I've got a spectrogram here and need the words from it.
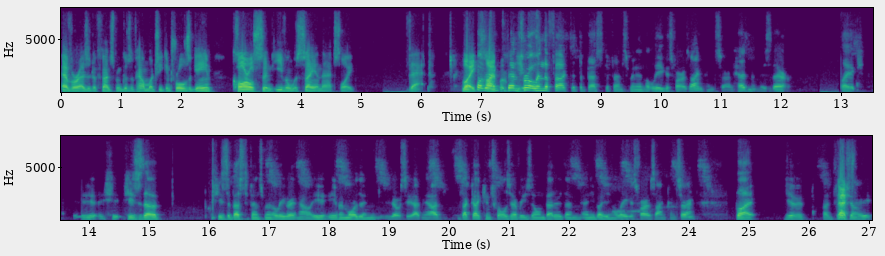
ever as a defenseman because of how much he controls the game. Carlson even was saying that's like that. Like well, then, then throw in the fact that the best defenseman in the league, as far as I'm concerned, Hedman is there. Like he, he's the he's the best defenseman in the league right now, even more than Josi. I mean, I, that guy controls every zone better than anybody in the league, as far as I'm concerned. But you, unfortunately, That's,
